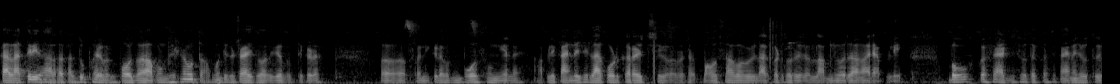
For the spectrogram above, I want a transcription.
काल रात्री झाला काल दुपारी पण पाऊस झाला. आपण घरी नव्हतो. आपण तिकडे चाळीस वाजता गेलो तिकडं. पण इकडे पण पाऊस होऊन गेलाय. आपली कांद्याची लागवड करायची पावसाभावी लागवड थोडी लांबणीवर जाणार आहे आपली. बघू कसं ॲडजस्ट होतं कसं मॅनेज होतं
